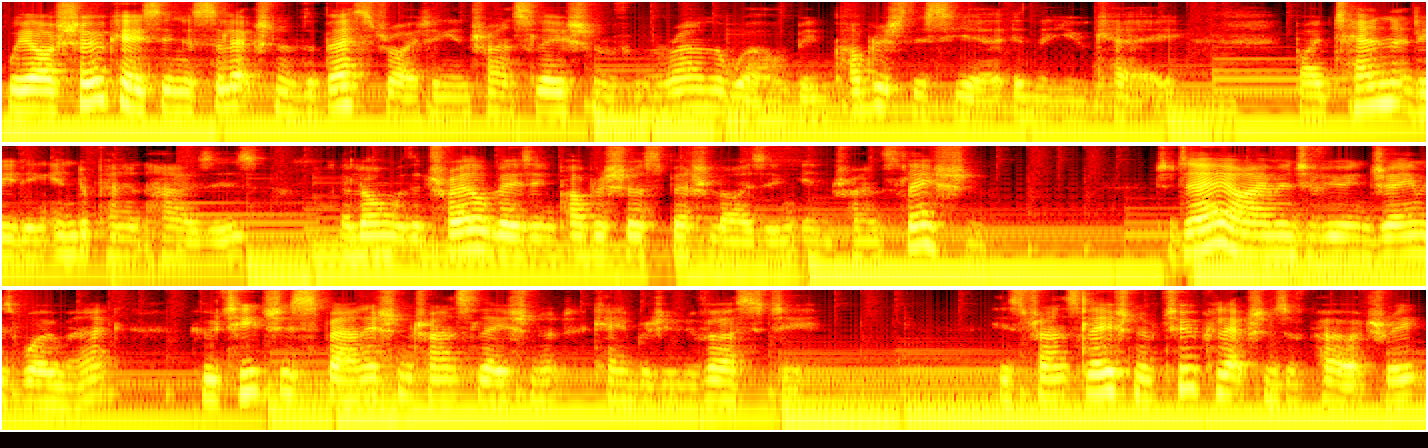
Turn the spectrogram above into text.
We are showcasing a selection of the best writing in translation from around the world being published this year in the UK by 10 leading independent houses, along with a trailblazing publisher specialising in translation. Today I am interviewing James Womack, who teaches Spanish and translation at Cambridge University. His translation of two collections of poetry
